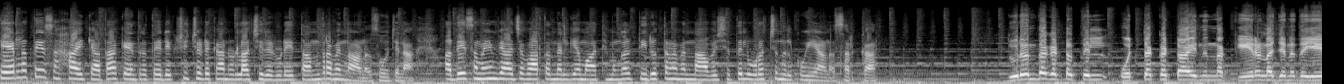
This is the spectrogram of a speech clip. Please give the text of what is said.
കേരളത്തെ സഹായിക്കാത്ത കേന്ദ്രത്തെ രക്ഷിച്ചെടുക്കാനുള്ള ചിലരുടെ തന്ത്രമെന്നാണ് സൂചന. അതേസമയം വ്യാജ വാർത്ത നൽകിയ മാധ്യമങ്ങൾ തിരുത്തണമെന്ന ആവശ്യത്തിൽ ഉറച്ചു നിൽക്കുകയാണ് സർക്കാർ. ദുരന്തഘട്ടത്തിൽ ഒറ്റക്കെട്ടായി നിന്ന കേരള ജനതയെ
